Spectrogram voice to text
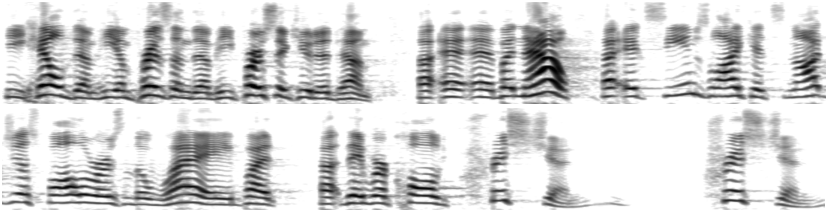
he held them, he imprisoned them, he persecuted them. but now it seems like it's not just followers of the way, but they were called Christian. Christian.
